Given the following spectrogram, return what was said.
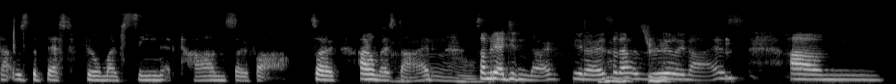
that was the best film I've seen at Cannes so far. So I almost died. Oh. Somebody I didn't know, you know, so that was really nice. Um,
